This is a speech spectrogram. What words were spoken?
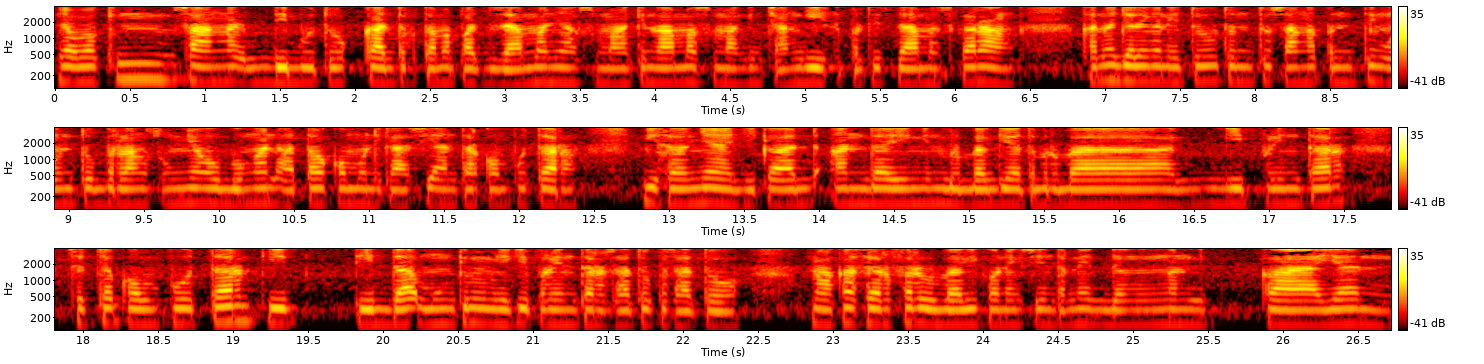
Networking sangat dibutuhkan terutama pada zaman yang semakin lama semakin canggih seperti zaman sekarang karena jaringan itu tentu sangat penting untuk berlangsungnya hubungan atau komunikasi antar komputer. Misalnya jika Anda ingin berbagi atau berbagi printer, setiap komputer tidak mungkin memiliki printer satu ke satu, maka server berbagi koneksi internet dengan klien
